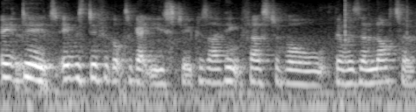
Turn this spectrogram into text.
it did. It was difficult to get used to because I think first of all there was a lot of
